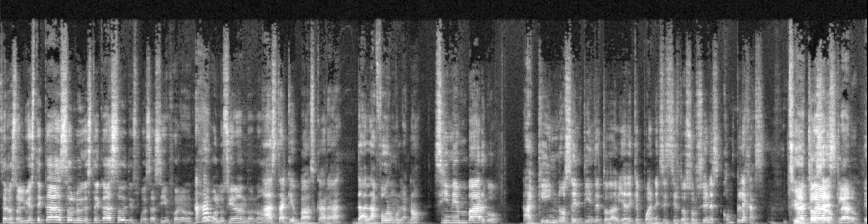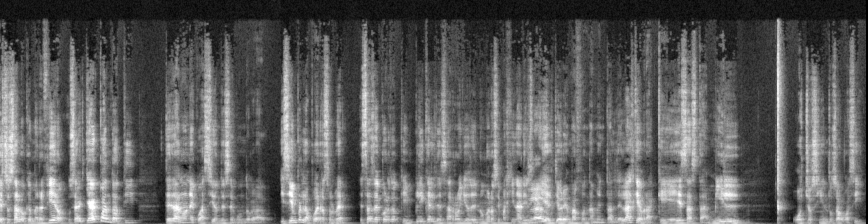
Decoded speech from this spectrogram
se resolvió este caso, luego este caso, y después así fueron Ajá. evolucionando, ¿no? hasta que Bhaskara da la fórmula, ¿no? Sin embargo, aquí no se entiende todavía de que puedan existir dos soluciones complejas. Sí. ah, entonces- claro, claro. Eso es a lo que me refiero. O sea, ya cuando a ti te dan una ecuación de segundo grado y siempre la puedes resolver, ¿estás de acuerdo que implica el desarrollo de números imaginarios Claro. y el teorema fundamental del álgebra, que es hasta 1800 o algo así?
